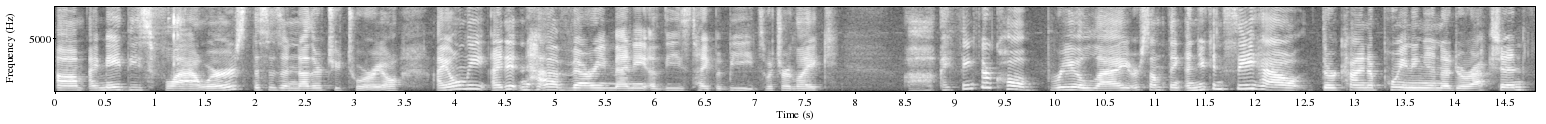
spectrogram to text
Um, I made these flowers. This is another tutorial. I only, I didn't have very many of these type of beads, which are like, uh, I think they're called briolette or something. And you can see how they're kind of pointing in a direction.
